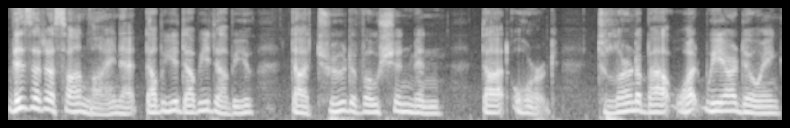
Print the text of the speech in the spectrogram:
Visit us online at www.truedevotionmin.org to learn about what we are doing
